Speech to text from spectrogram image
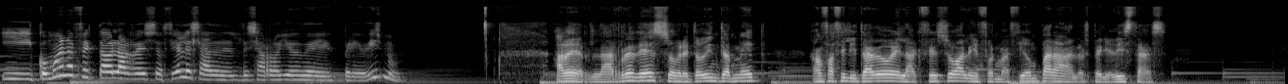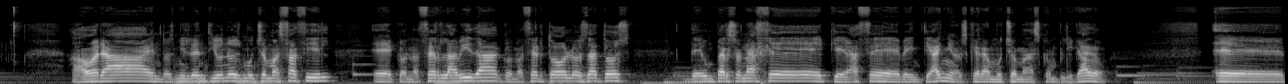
¿Y cómo han afectado las redes sociales al desarrollo del periodismo? A ver, las redes, sobre todo Internet, han facilitado el acceso a la información para los periodistas. Ahora, en 2021, es mucho más fácil eh, conocer la vida, conocer todos los datos de un personaje que hace 20 años, que era mucho más complicado. Eh,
